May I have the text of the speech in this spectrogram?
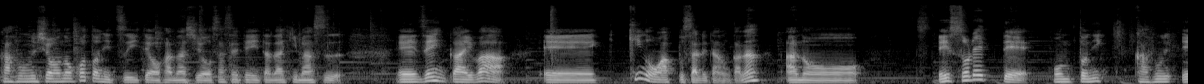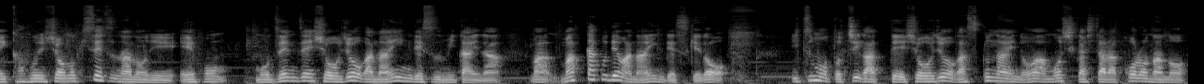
花粉症のことについてお話をさせていただきます。えー、前回は、えー、昨日アップされたのかな？あのえ、それって本当に花粉、え、花粉症の季節なのに、え、ほん、もう全然症状がないんですみたいな、まあ、全くではないんですけど、いつもと違って症状が少ないのは、もしかしたらコロナの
